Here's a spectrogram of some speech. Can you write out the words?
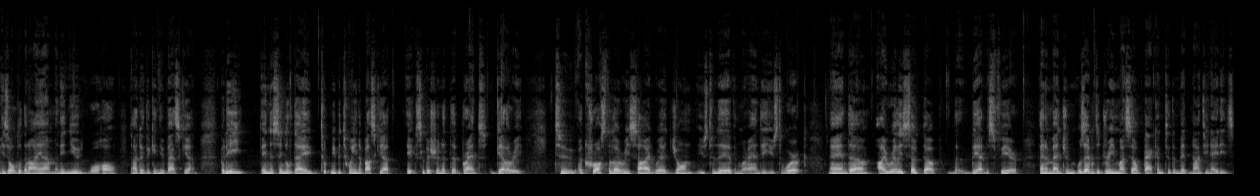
He's older than I am, and he knew Warhol. I don't think he knew Basquiat. But he, in a single day, took me between a Basquiat exhibition at the Brant Gallery to across the Lower East Side where John used to live and where Andy used to work. And um, I really soaked up the, the atmosphere and imagined, was able to dream myself back into the mid 1980s.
